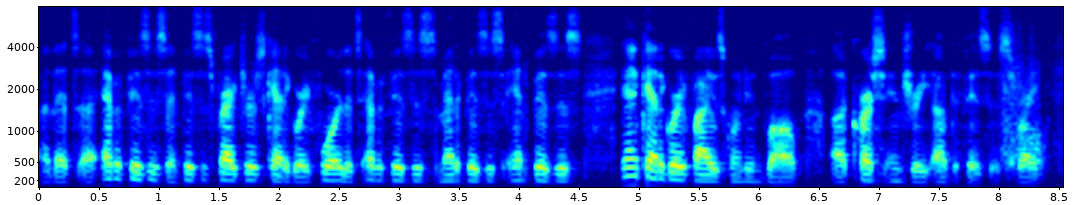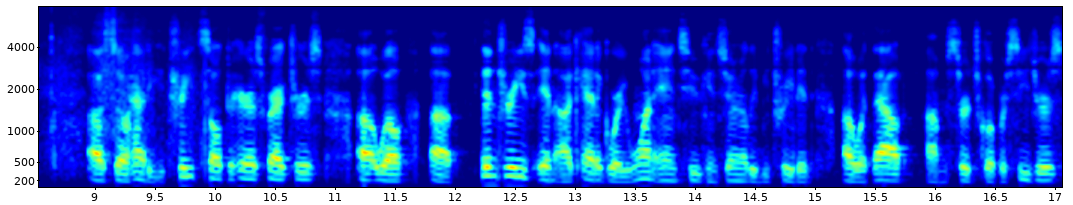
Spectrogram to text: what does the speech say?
uh, that's uh, epiphysis and physis fractures. Category four, that's epiphysis, metaphysis, and physis. And category five is going to involve uh, crush injury of the physis, right? Uh, so, how do you treat Salter Harris fractures? Uh, well, uh, injuries in uh, category 1 and 2 can generally be treated uh, without um, surgical procedures.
